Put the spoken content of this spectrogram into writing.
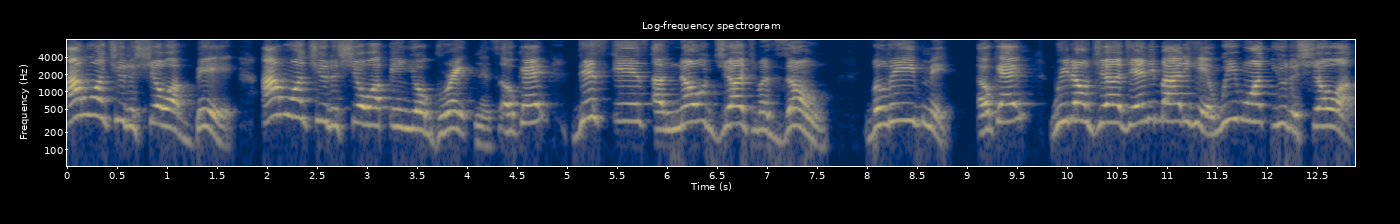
I want you to show up big. I want you to show up in your greatness, okay? This is a no judgment zone. Believe me, okay? We don't judge anybody here. We want you to show up.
